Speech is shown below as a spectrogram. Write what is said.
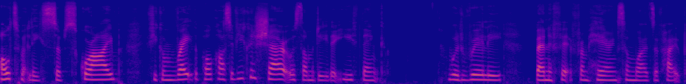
ultimately subscribe. If you can rate the podcast, if you can share it with somebody that you think would really benefit from hearing some words of hope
